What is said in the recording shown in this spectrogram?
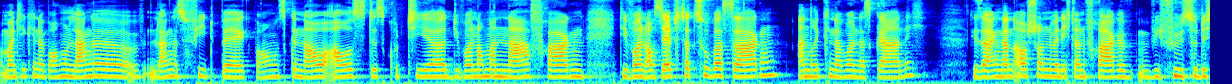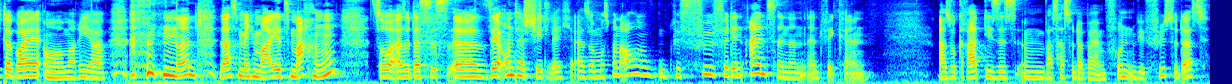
manche Kinder brauchen lange, langes Feedback, brauchen es genau ausdiskutiert, die wollen nochmal nachfragen, die wollen auch selbst dazu was sagen. Andere Kinder wollen das gar nicht. Die sagen dann auch schon, wenn ich dann frage, wie fühlst du dich dabei? Oh, Maria, ne, lass mich mal jetzt machen. So, also das ist äh, sehr unterschiedlich. Also muss man auch ein Gefühl für den Einzelnen entwickeln. Also gerade dieses, ähm, was hast du dabei empfunden, wie fühlst du das,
